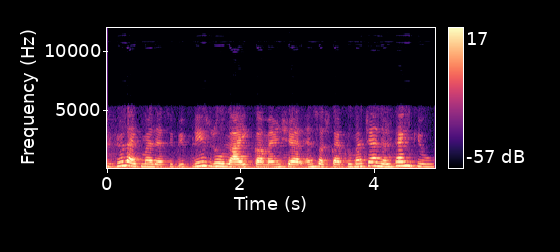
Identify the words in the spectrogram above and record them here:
if you like my recipe please do like comment share and subscribe to my channel. Thank you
